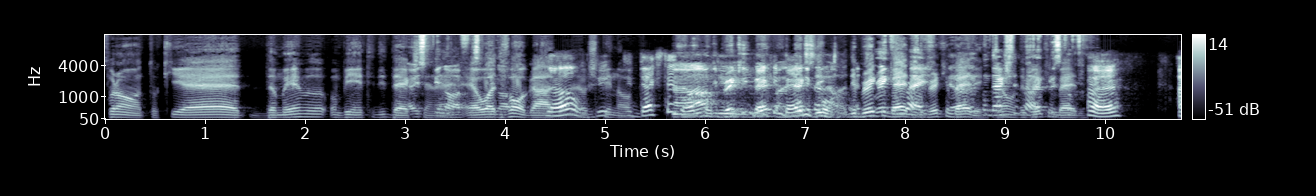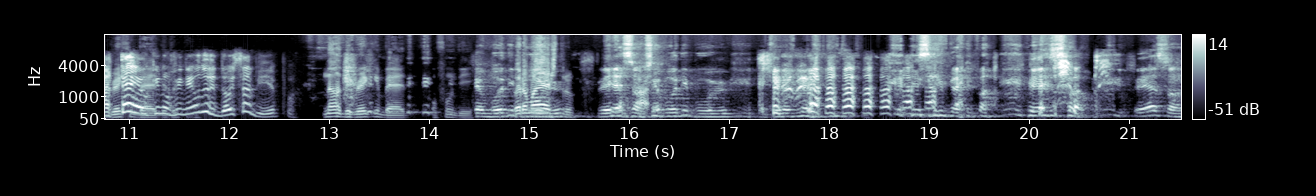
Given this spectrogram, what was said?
Pronto, que é do mesmo ambiente de Dexter, é o, né? é o advogado, não, né? o de, de, Dexter não, não de Breaking Bad, Breaking Bad, pô. De Breaking Bad, de Breaking Bad, não, de Breaking Bad. É. Até eu que não vi nenhum dos dois sabia, pô. Não, de Breaking Bad, confundi. Chamou de Agora, maestro. Veja só, ah. chamou de burro. veja só, veja só,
